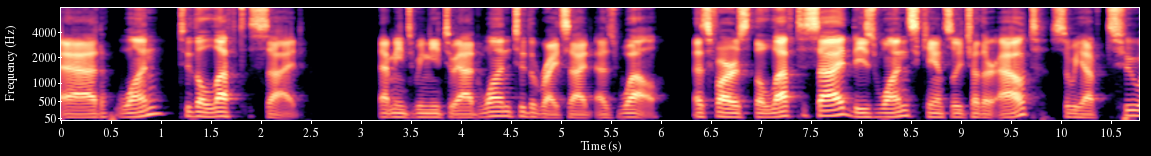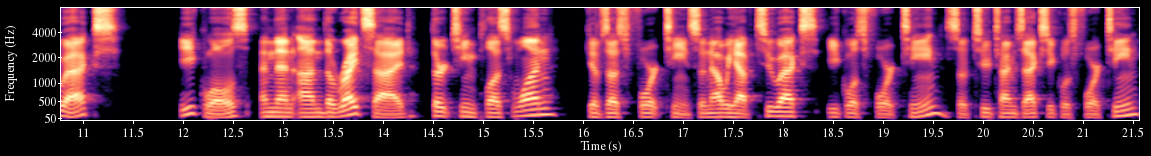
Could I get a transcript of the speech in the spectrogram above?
add 1 to the left side. That means we need to add 1 to the right side as well. As far as the left side, these ones cancel each other out. So we have 2x equals, and then on the right side, 13 plus 1 gives us 14. So now we have 2x equals 14. So 2 times x equals 14.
